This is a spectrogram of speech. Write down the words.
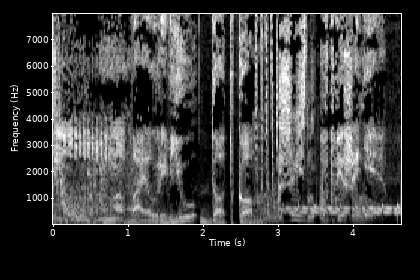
MobileReview.com Жизнь в движении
